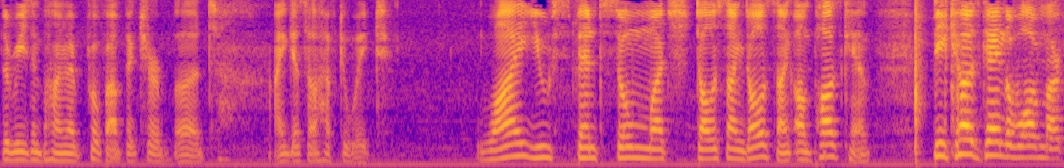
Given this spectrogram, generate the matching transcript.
the reason behind my profile picture, but I guess I'll have to wait. Why you spent so much dollar sign dollar sign on PauseCam? Because getting the watermark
